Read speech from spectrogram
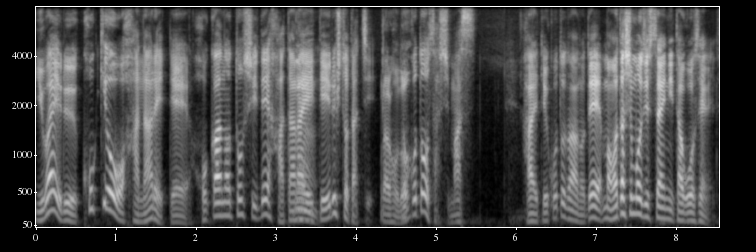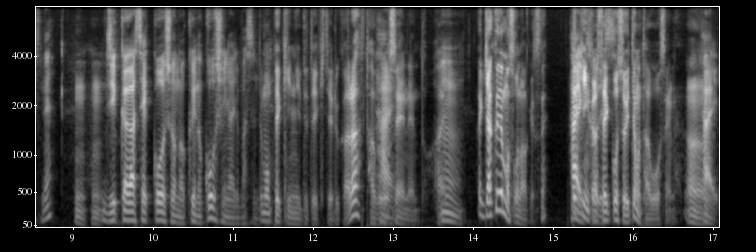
いわゆる故郷を離れて、他の都市で働いている人たちのことを指します。はい、ということなので、まあ、私も実際に多合青年ですね。うんうん、実家が浙江省の区の杭州にありますんで。でも北京に出てきてるから多合青年と、はい。うん。逆でもそうなわけですね。はい北京から浙江省行っても多合青年、うん。はい、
